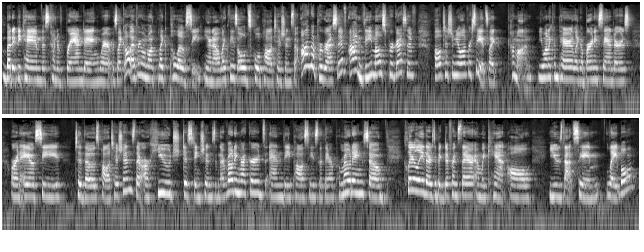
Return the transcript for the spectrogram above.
but it became this kind of branding where it was like, oh, everyone wants like Pelosi, you know, like these old school politicians. That I'm a progressive. I'm the most progressive politician you'll ever see. It's like, come on, you want to compare like a Bernie Sanders or an AOC to those politicians? There are huge distinctions in their voting records and the policies that they are promoting. So clearly, there's a big difference there, and we can't all use that same label.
